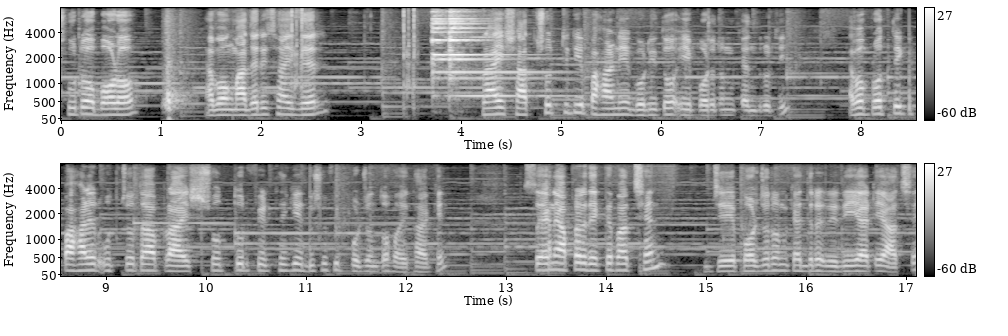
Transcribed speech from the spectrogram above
ছোট, বড় এবং মাঝারি সাইজের প্রায় সাতষট্টিটি পাহাড় নিয়ে গঠিত এই পর্যটন কেন্দ্রটি এবং প্রত্যেক পাহাড়ের উচ্চতা প্রায় সত্তর ফিট থেকে দুশো ফিট পর্যন্ত হয়ে থাকে। সো এখানে আপনারা দেখতে পাচ্ছেন যে পর্যটন কেন্দ্রের এরিয়াটি আছে,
